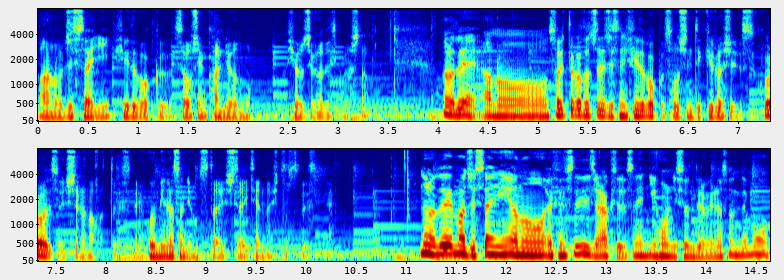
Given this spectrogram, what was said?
あの実際にフィードバック送信完了の表示が出てきました。なので、あのー、そういった形で実際にフィードバックを送信できるらしいです。これはですね、知らなかったですね。これ皆さんにお伝えしたい点の一つですね。なので、まあ、実際にあの FSD じゃなくてですね、日本に住んでる皆さんでも、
